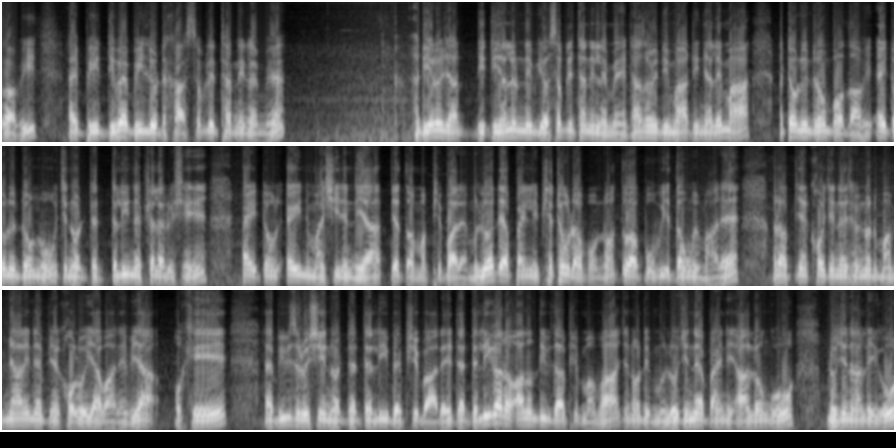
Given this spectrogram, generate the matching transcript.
သွားပြီ။အဲဒီဘက် B လို့တစ်ခါ split ထပ်နှိပ်လိုက်မယ်။ ဒီလိုじゃဒီဒီညလုံးနေပြီးတော့ split ထပ်နေလိုက်မယ်ဒါဆိုရင်ဒီမှာဒီညလေးမှာအတုံးလေးတုံးပေါ်သွားပြီအဲ့တုံးလေးတုံးကိုကျွန်တော် delete နဲ့ဖြတ်လိုက်လို့ရှင်အဲ့တုံးအဲ့ဒီမှာရှိတဲ့နေရာပြတ်သွားမှာဖြစ်ပါတယ်မလွတ်တဲ့အပိုင်းလေးဖြတ်ထုတ်တာပေါ့နော်သူကပို့ပြီးအသုံးဝင်ပါတယ်အဲ့တော့ပြန်ခေါ်ခြင်းလဲဆိုရင်တော့ဒီမှာမြားလေးနဲ့ပြန်ခေါ်လို့ရပါတယ်ဗျ okay အဲ့ပြီးပြီဆိုလို့ရှိရင်တော့ delete ပဲဖြစ်ပါတယ် delete ကတော့အားလုံးသိပြီးသားဖြစ်မှာပါကျွန်တော်ဒီမလိုချင်တဲ့အပိုင်းတွေအားလုံးကိုမလိုချင်တာလေးကို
